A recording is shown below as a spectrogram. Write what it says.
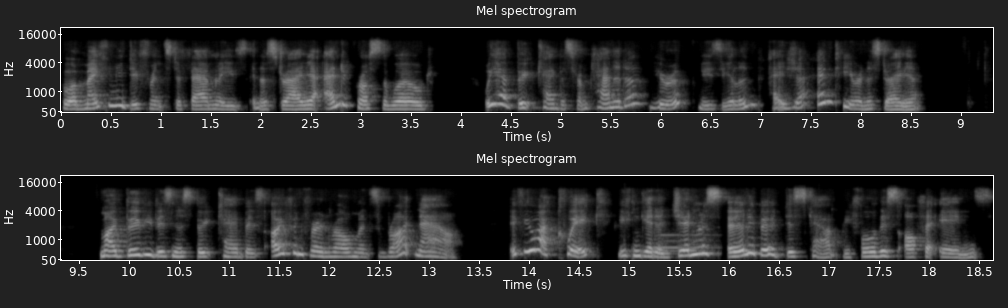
who are making a difference to families in Australia and across the world. We have boot campers from Canada, Europe, New Zealand, Asia, and here in Australia. My Booby Business Bootcamp is open for enrolments right now. If you are quick, you can get a generous early bird discount before this offer ends.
